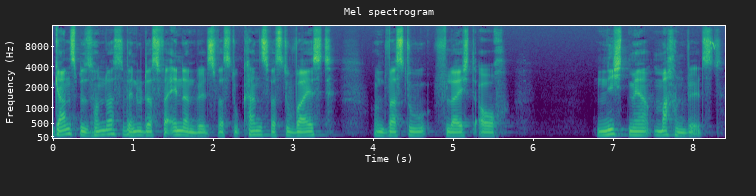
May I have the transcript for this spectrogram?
ganz besonders, wenn du das verändern willst, was du kannst, was du weißt und was du vielleicht auch nicht mehr machen willst.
